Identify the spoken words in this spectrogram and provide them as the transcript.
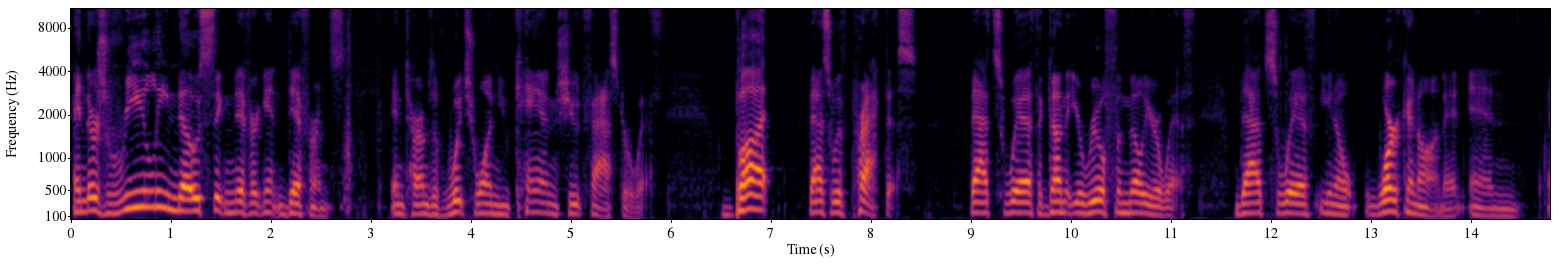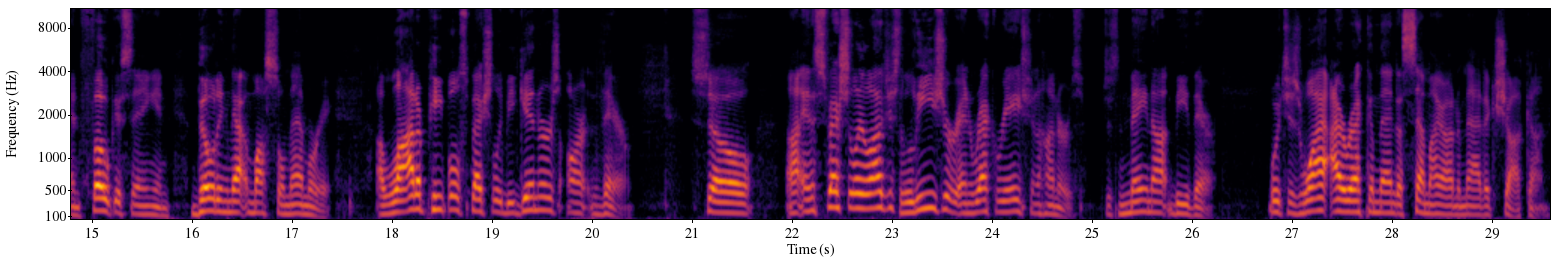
and there's really no significant difference in terms of which one you can shoot faster with. But that's with practice. That's with a gun that you're real familiar with. That's with, you know, working on it and and focusing and building that muscle memory. A lot of people, especially beginners, aren't there. So, uh, and especially a lot of just leisure and recreation hunters just may not be there, which is why I recommend a semi automatic shotgun.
